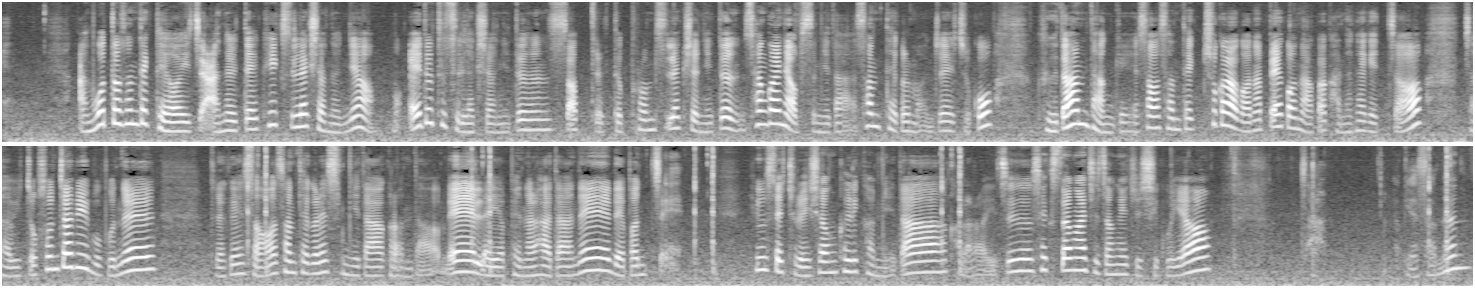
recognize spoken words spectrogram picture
아무것도 선택되어 있지 않을 때 퀵 셀렉션은요. 뭐 add selection이든 subtract from selection이든 상관이 없습니다. 선택을 먼저 해주고 그 다음 단계에서 선택 추가하거나 빼거나가 가능하겠죠. 자, 위쪽 손잡이 부분을 드래그해서 선택을 했습니다. 그런 다음에 레이어 패널 하단에 네 번째 Hue Saturation 클릭합니다. Colorize 색상화 지정해 주시고요. 자, 여기에서는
